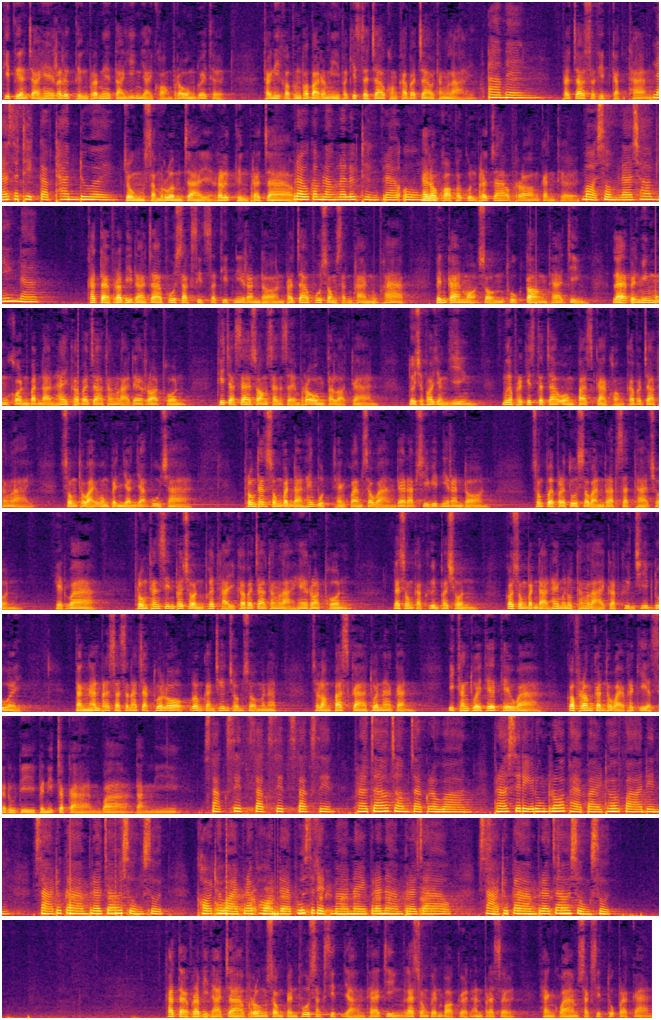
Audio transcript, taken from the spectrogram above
ที่เตือนใจให้ระลึกถึงพระเมตตายิ่งใหญ่ของพระองค์ด้วยเถิด ทั้งนี้ขอพึ่งพระบารมีพระคริสตเจ้าของข้าพเจ้าทั้งหลาย อาเมน พระเจ้าสถิตกับท่าน และสถิตกับท่านด้วย จงสำรวมใจระลึกถึงพระเจ้า เรากำลังระลึกถึงพระองค์ ให้เราขอบพระคุณพระเจ้าพร้อมกันเถิด เหมาะสมและชอบยิ่งนักข้าแต่พระบิดาเจ้าผู้ศักดิ์สิทธิ์สถิตนิรันดร พระเจ้าผู้ทรงสรรพานุภาพ เป็นการเหมาะสมถูกต้องแท้จริง และเป็นมิ่งมงคลบันดาลให้ข้าพเจ้าทั้งหลายได้รอดพ้น ที่จะแท้สองสรรเสริญพระองค์ตลอดกาลโดยเฉพาะอย่างยิ่ง เมื่อพระคริสตเจ้าองค์ปัสกาของข้าพเจ้าทั้งหลาย ทรงถวายองค์เป็นยัญญะบูชา พระองค์ท่านทรงบันดาลให้บุตรแห่งความสว่างได้รับชีวิตนิรันดร ทรงเปิดประตูสวรรค์รับศรัทธาชน เหตุว่า พระองค์ท่านสิ้นพระชนเพื่อไถ่ข้าพเจ้าทั้งหลายให้รอดพ้น และทรงกลับคืนพระชน ก็ทรงบันดาลให้มนุษย์ทั้งหลายกลับคืนชีพด้วย ดังนั้นพระศาสนาจักทั่วโลกร่วมกันชื่นชมโสมนัสฉลองปัสกาทั่วหน้ากัน อีกทั้งถวยเทพเทวา ก็พร้อมกันถวายพระเกียรติสดุดีเป็นนิจการว่าดังนี้ ศักดิ์สิทธิ์ศักดิ์สิทธิ์ศักดิ์สิทธิ์พระเจ้าจอมจักรวาล พระสิริรุ่งโรจน์แผ่ไปทั่วฟ้าดิน สาธุการพระเจ้าสูงสุด ขอถวายพระพรแด่ผู้เสด็จมาในพระนามพระเจ้า สาธุการพระเจ้าสูงสุดข้าแต่พระบิดาเจ้าพระองค์ทรงเป็นผู้ศักดิ์สิทธิ์อย่างแท้จริง และทรงเป็นบ่อกเกิดอันประเสริฐ แห่งความศักดิ์สิทธิ์ทุกประการ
